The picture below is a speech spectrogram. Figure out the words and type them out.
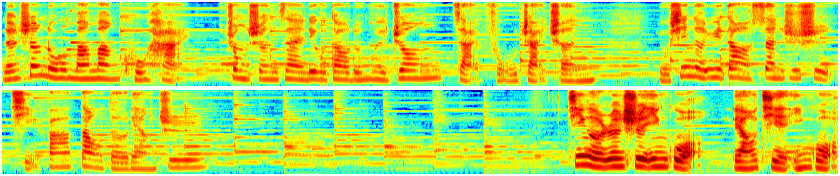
人生如茫茫苦海，众生在六道轮回中载浮载沉。有幸的遇到善知识，启发道德良知，进而认识因果，了解因果，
